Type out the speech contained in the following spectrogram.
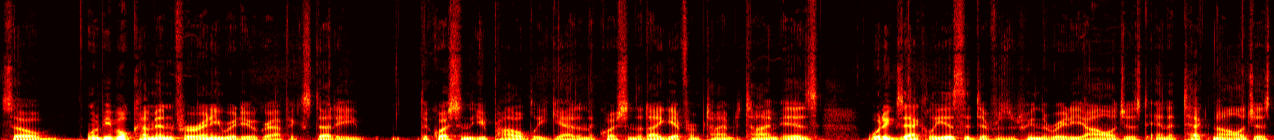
So, when people come in for any radiographic study, the question that you probably get, and the question that I get from time to time, is what exactly is the difference between the radiologist and a technologist,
